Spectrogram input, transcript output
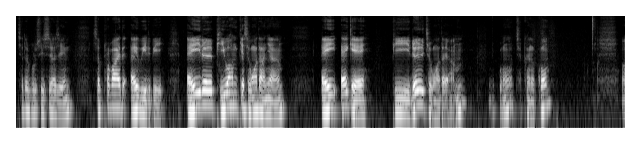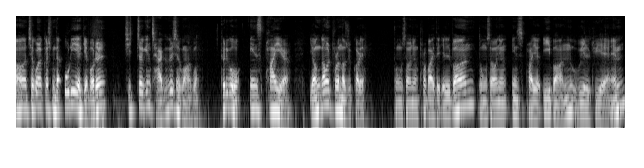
제대로 볼 수 있어야지. 그래서 provide A with B. A를 B와 함께 제공하다 아니야. A에게 B를 제공하다야. 이거 체크해놓고 어, 제공할 것입니다. 우리에게 뭐를 지적인 자극을 제공하고 그리고 inspire 영감을 불어넣어 줄 거래. 동사원형 provide 1번, 동사원형 inspire 2번, will 뒤에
